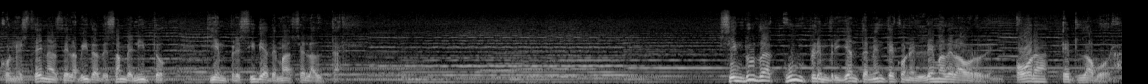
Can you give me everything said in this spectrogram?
con escenas de la vida de San Benito, quien preside además el altar. Sin duda cumplen brillantemente con el lema de la orden, ora et labora.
